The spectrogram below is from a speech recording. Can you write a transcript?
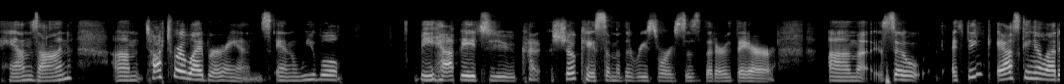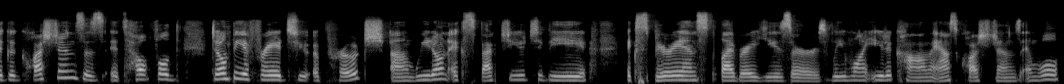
hands-on, um, talk to our librarians and we will be happy to kind of showcase some of the resources that are there. Um, so I think asking a lot of good questions is it's helpful. Don't be afraid to approach. Um, we don't expect you to be experienced library users. We want you to come, ask questions, and we'll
